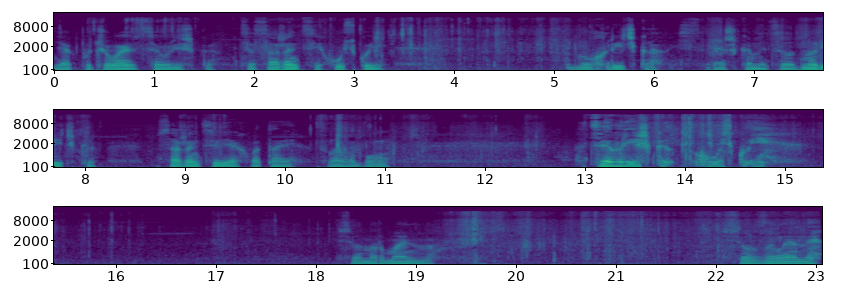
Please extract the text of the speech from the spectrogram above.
Як почувається орішка. Це саджанці хуської. Двохрічка з решками, це однорічка. Саджанців є, хватає, слава Богу. Це вріжка хуської. Все нормально. Все зелене.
